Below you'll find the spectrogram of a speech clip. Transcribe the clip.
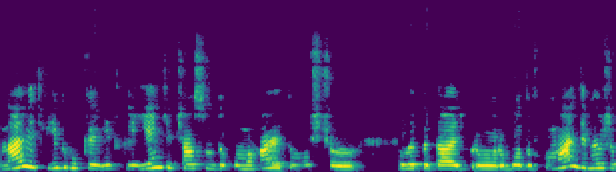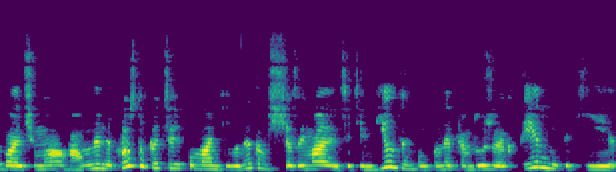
навіть відгуки від клієнтів часом допомагають, тому що коли питають про роботу в команді, ми вже бачимо, ага, вони не просто працюють в команді, вони там ще займаються тімбілдингом, вони прям дуже активні такі.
